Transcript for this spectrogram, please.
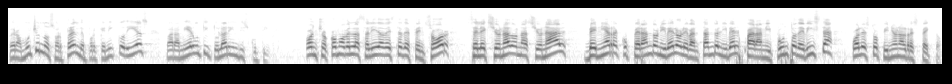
pero a muchos nos sorprende porque Nico Díaz para mí era un titular indiscutible. Poncho, ¿cómo ves la salida de este defensor seleccionado nacional? Venía recuperando nivel o levantando el nivel para mi punto de vista. ¿Cuál es tu opinión al respecto?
